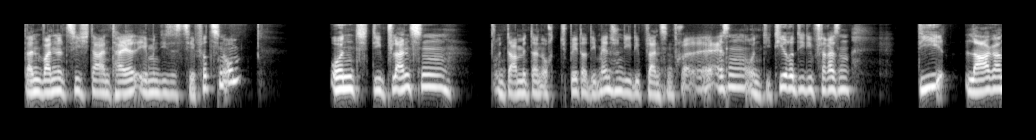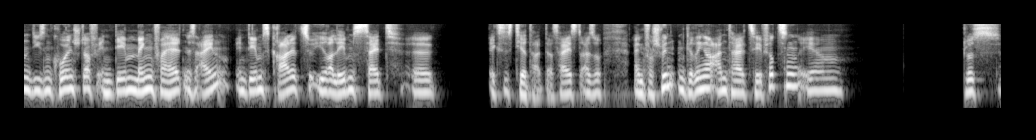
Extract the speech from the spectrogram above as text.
dann wandelt sich da ein Teil eben in dieses C14 um. Und die Pflanzen und damit dann auch später die Menschen, die die Pflanzen äh, essen und die Tiere, die die fressen, die lagern diesen Kohlenstoff in dem Mengenverhältnis ein, in dem es gerade zu ihrer Lebenszeit äh, existiert hat. Das heißt also, ein verschwindend geringer Anteil C14 ähm, plus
